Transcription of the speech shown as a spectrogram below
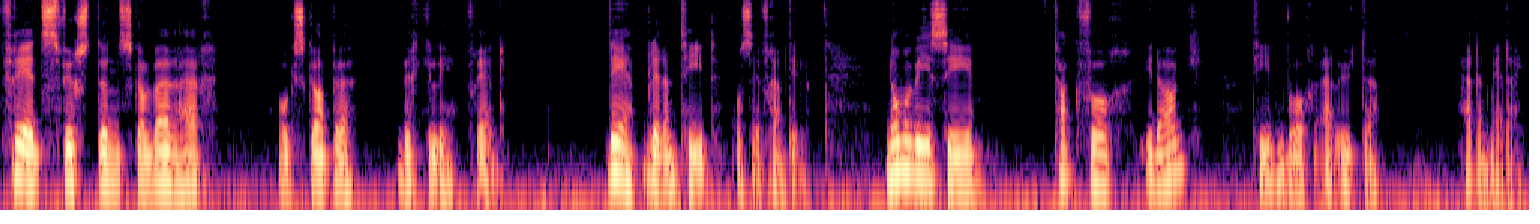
Fredsfyrsten skal være her og skape virkelig fred. Det blir en tid å se frem til. Nå må vi si takk for i dag. Tiden vår er ute. Herren med deg.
